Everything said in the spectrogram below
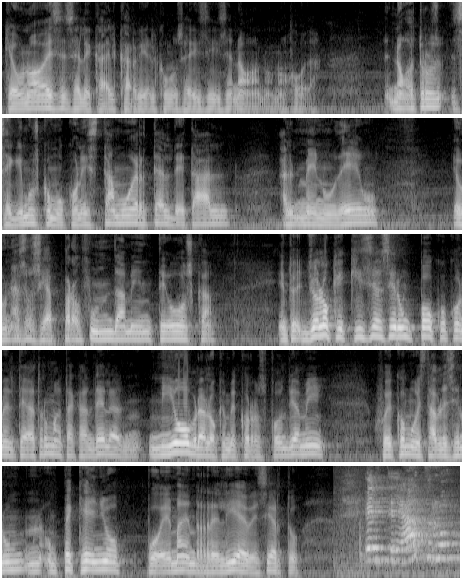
que uno a veces se le cae el carriel, como se dice, y dice, no, no, no joda nosotros seguimos como con esta muerte al detal, al menudeo, en una sociedad profundamente osca. Entonces, yo lo que quise hacer un poco con el Teatro Matacandela, mi obra, lo que me corresponde a mí, fue como establecer un, un pequeño poema en relieve, ¿cierto? El teatro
